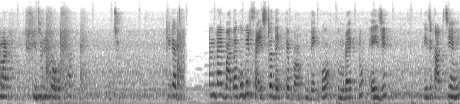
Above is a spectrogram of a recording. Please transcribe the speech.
আমার খিচুড়ির অবস্থা? আচ্ছা ঠিক আছে। এখানটায় বাঁধাকপির সাইজটা দেখতে পাও দেখো তোমরা একটু। এই যে এই যে কাটছি আমি।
